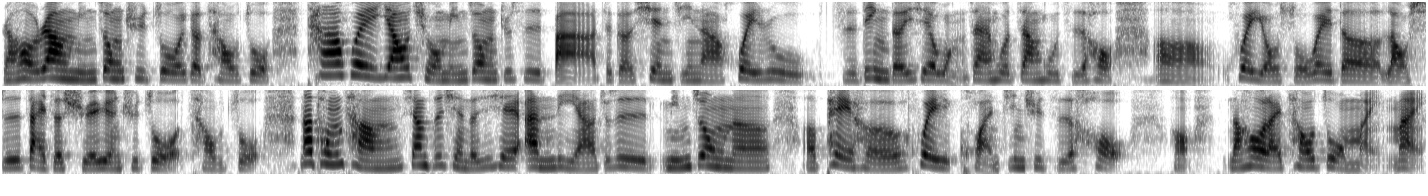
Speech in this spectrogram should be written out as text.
然后让民众去做一个操作，他会要求民众就是把这个现金啊汇入指定的一些网站或账户之后，呃，会有所谓的老师带着学员去做操作。那通常像之前的一些案例啊，就是民众呢，呃，配合汇款进去之后，哦，然后来操作买卖，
